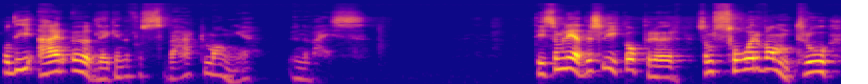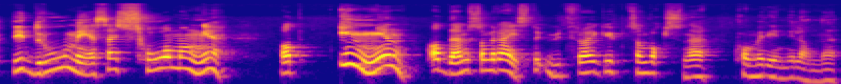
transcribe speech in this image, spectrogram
Og de er ødeleggende for svært mange underveis. De som leder slike opprør, som sår vantro, de dro med seg så mange at ingen av dem som reiste ut fra Egypt som voksne, kommer inn i landet,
